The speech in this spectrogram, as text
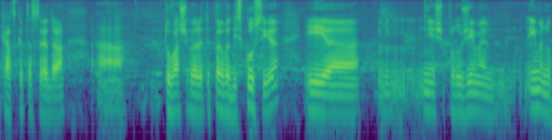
градската среда. А, това ще бъдете първа дискусия и а, ние ще продължим именно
